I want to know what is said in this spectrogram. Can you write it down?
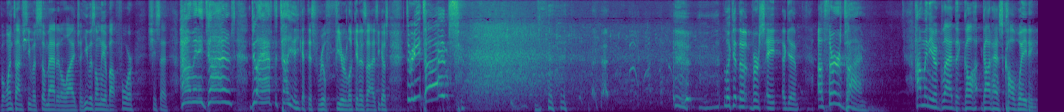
But one time she was so mad at Elijah. He was only about four. She said, How many times do I have to tell you? He got this real fear look in his eyes. He goes, Three times. look at the verse 8 again. A third time. How many are glad that God has called waiting?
